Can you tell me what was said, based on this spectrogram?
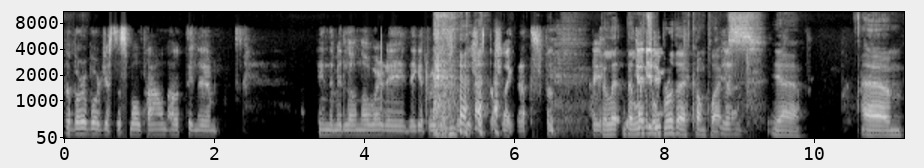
a suburb or just a small town out in the in the middle of nowhere. They they get of stuff like that. But hey, The, the what can you little brother complex. Yeah. Um,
